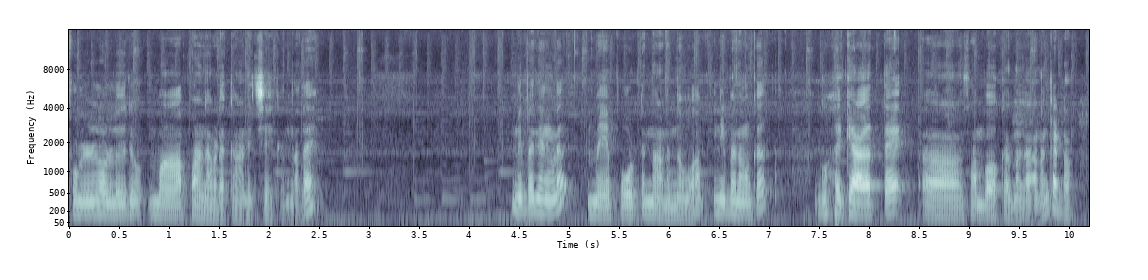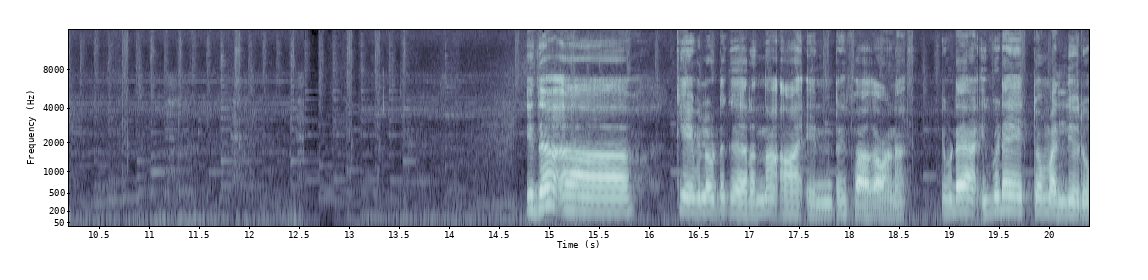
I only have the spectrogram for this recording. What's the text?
ഫുള്ളുള്ളൊരു മാപ്പാണ് അവിടെ കാണിച്ചേക്കുന്നത്. ഇനിയിപ്പോൾ ഞങ്ങൾ മേപ്പോട്ട് നടന്നു പോവാം. ഇനിയിപ്പോൾ നമുക്ക് ഗുഹയ്ക്കകത്തെ സംഭവമൊക്കെ ഒന്ന് കാണാം കേട്ടോ. ഇത് കേവിലോട്ട് കയറുന്ന ആ എൻട്രി ഭാഗമാണ്. ഇവിടെ ഇവിടെ ഏറ്റവും വലിയൊരു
